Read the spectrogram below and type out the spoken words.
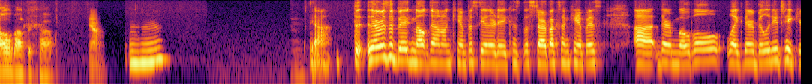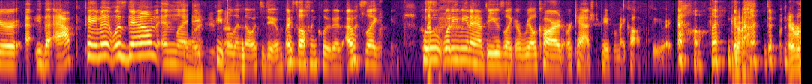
It's all about the cup. Yeah. Mm-hmm. Yeah. Th- there was a big meltdown on campus the other day because the Starbucks on campus, uh, their mobile, like their ability to take your the app payment was down, and like hate people that. didn't know what to do, myself included. I was like, "Who? What do you mean I have to use like a real card or cash to pay for my coffee right now?" like, Yeah. I don't know. Every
